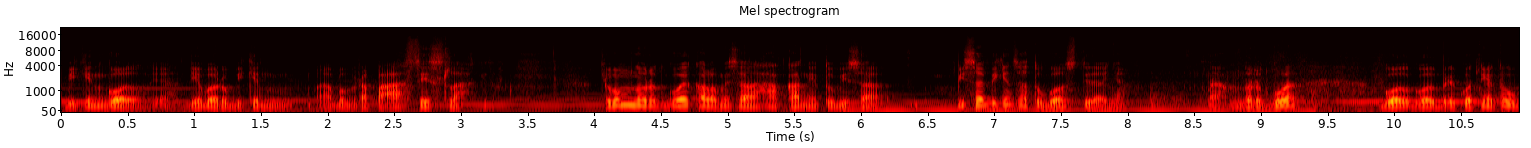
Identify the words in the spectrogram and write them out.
bikin gol ya. Dia baru bikin uh, beberapa assist lah gitu. Cuma menurut gue kalau misalnya Hakan itu bisa bisa bikin satu gol setidaknya. Nah, menurut gue gol-gol berikutnya tuh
